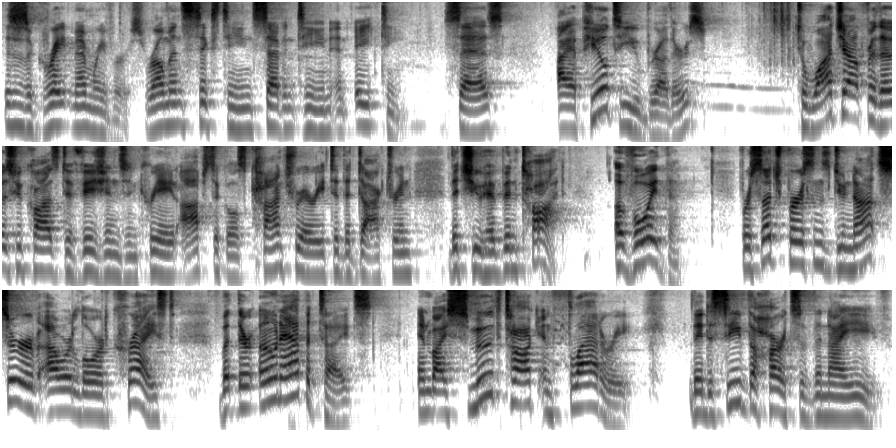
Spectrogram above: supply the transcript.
this is a great memory verse. Romans 16, 17, and 18 says, I appeal to you, brothers, to watch out for those who cause divisions and create obstacles contrary to the doctrine that you have been taught. Avoid them. For such persons do not serve our Lord Christ, but their own appetites, and by smooth talk and flattery, they deceive the hearts of the naive.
